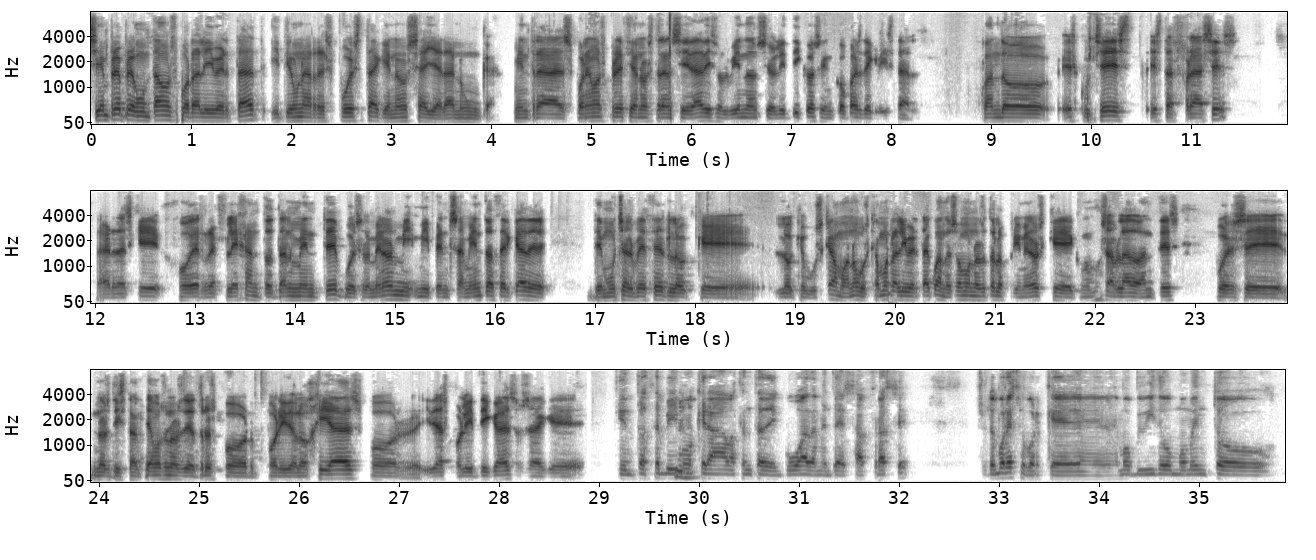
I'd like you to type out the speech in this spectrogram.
Siempre preguntamos por la libertad y tiene una respuesta que no se hallará nunca, mientras ponemos precio a nuestra ansiedad disolviendo ansiolíticos en copas de cristal. Cuando escuché estas frases, la verdad es que, joder, reflejan totalmente, pues al menos mi, pensamiento acerca de, muchas veces lo que, lo que buscamos, ¿no? Buscamos la libertad cuando somos nosotros los primeros que, como hemos hablado antes, pues eh, nos distanciamos unos de otros por, por ideologías, por ideas políticas, o sea que y entonces vimos que era bastante adecuada meter esa frase. Sobre todo por eso, porque hemos vivido un momento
